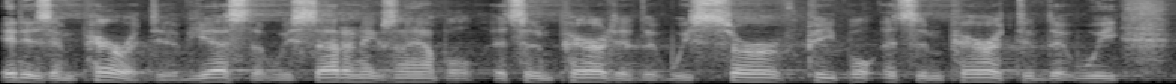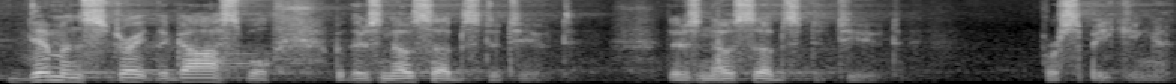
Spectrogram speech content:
it is imperative, yes, that we set an example. It's imperative that we serve people. It's imperative that we demonstrate the gospel, but there's no substitute. There's no substitute for speaking it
